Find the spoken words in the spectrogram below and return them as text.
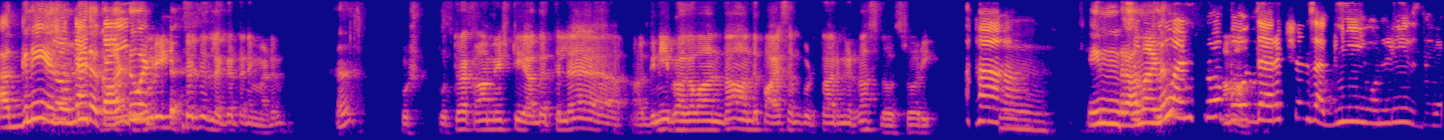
Agni is So only the conduit. itself is like that, madam. Huh? புத்திர காமிஷ்டி யாகத்துல அக்னி பகவான் தான் வந்து பாயசம் கொடுத்தாருங்கிறது தான் story Ha. Hmm. In So Ramayana, to and fro both directions, Agni only is the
